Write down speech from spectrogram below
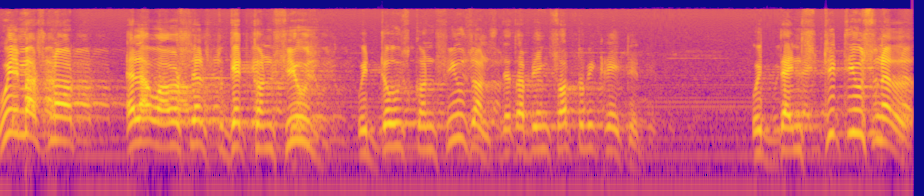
we must not allow ourselves to get confused with those confusions that are being sought to be created, with the institutional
